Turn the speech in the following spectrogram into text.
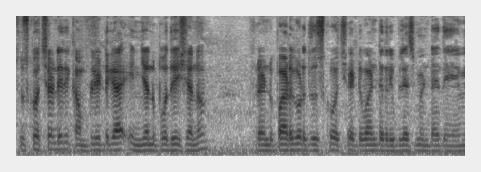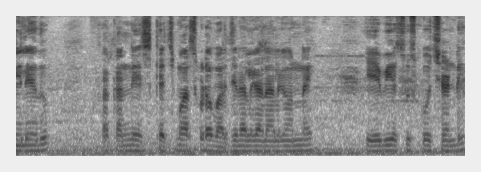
చూసుకోవచ్చండి ఇది కంప్లీట్గా ఇంజన్ పొజిషన్ ఫ్రంట్ పార్ట్ కూడా చూసుకోవచ్చు ఎటువంటి రీప్లేస్మెంట్ అయితే ఏమీ లేదు. కాక అన్ని స్కెచ్ మార్క్స్ కూడా ఒరిజినల్గా అలాగే ఉన్నాయి. ఏబిఎస్ చూసుకోవచ్చండి.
